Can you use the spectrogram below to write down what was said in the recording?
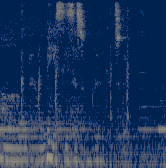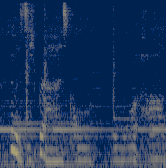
Um, Battle Beast, these some really good skins. Ooh, zebra is cool. Warthog.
